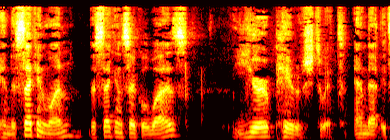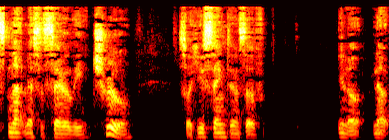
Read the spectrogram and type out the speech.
And the second one, the second circle was your perush to it, and that it's not necessarily true. So he's saying to himself, you know, now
